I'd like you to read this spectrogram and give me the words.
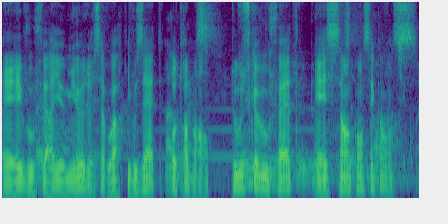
Et vous feriez mieux de savoir qui vous êtes, autrement, tout ce que vous faites est sans conséquence.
